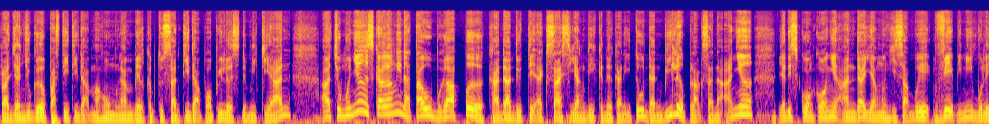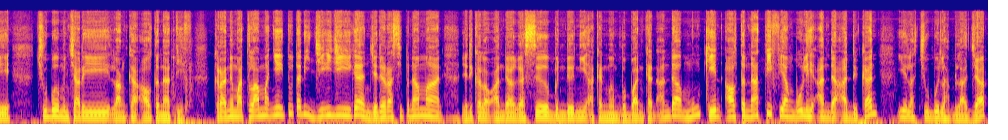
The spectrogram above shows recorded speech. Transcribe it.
kerajaan juga pasti tidak mahu mengambil keputusan tidak popular sedemikian. Uh, cumanya sekarang ni nak tahu berapa kadar duty excise yang dikenakan itu dan bila pelaksanaannya. Jadi sekurang-kurangnya anda yang menghisap vape ini boleh cuba mencari langkah alternatif. Kerana matlamatnya itu tadi GEG kan generasi penamat. Jadi kalau anda rasa benda ni akan membebankan anda mungkin alternatif yang boleh anda adakan ialah cubalah belajar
